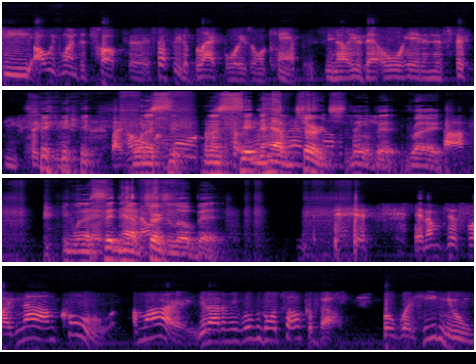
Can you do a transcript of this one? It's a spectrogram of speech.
he always wanted to talk to, especially the black boys on campus. You know, he was that old head in his 50s, 60s. Like, oh, want to sit, on, want come to to- sit and have church a little bit, right? You want to sit and have know- church a little bit. and I'm just like, nah, I'm cool. I'm all right. You know what I mean? What we gonna talk about? But what he knew,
